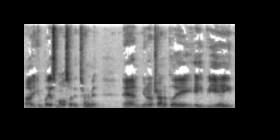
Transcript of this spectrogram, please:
uh, you can play a small sided tournament. And you know, trying to play eight v eight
